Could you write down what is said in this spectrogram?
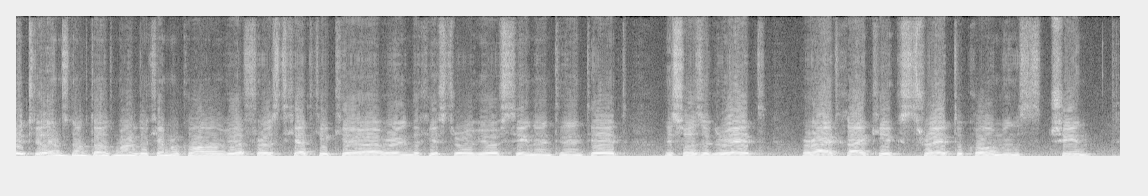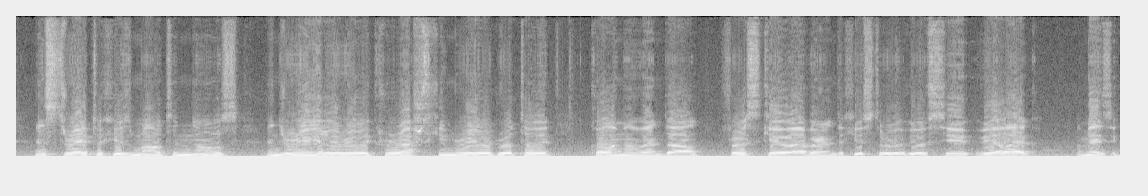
Pete Williams knocked out Mark the Hammer via first head kick ever in the history of UFC in 1998. This was a great right high kick straight to Coleman's chin and straight to his mouth and nose and really really crushed him really brutally. Coleman went down, first KO ever in the history of UFC via leg. Amazing.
